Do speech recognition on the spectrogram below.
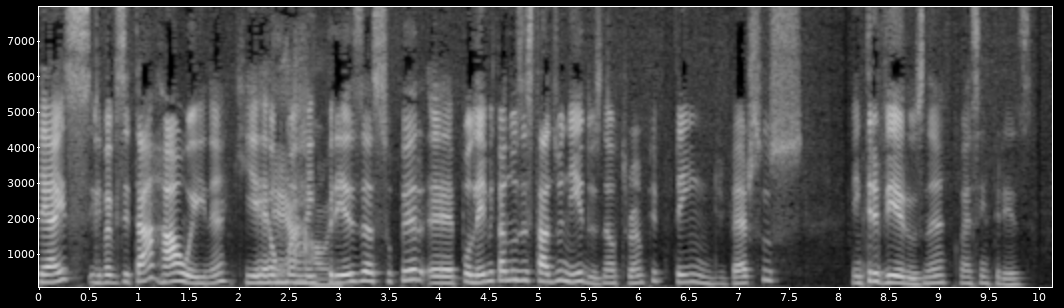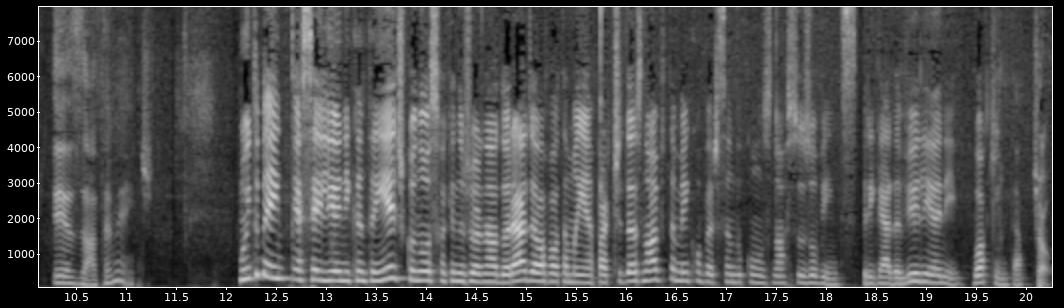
Aliás, ele vai visitar a Huawei, né? Que é, é uma empresa super é, polêmica nos Estados Unidos, né? O Trump tem diversos entreveros, né, com essa empresa. Exatamente. Muito bem, essa é a Eliane Cantanhede conosco aqui no Jornal Dourado. Ela volta amanhã a partir das nove, também conversando com os nossos ouvintes. Obrigada, viu, Eliane? Boa quinta. Tchau.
